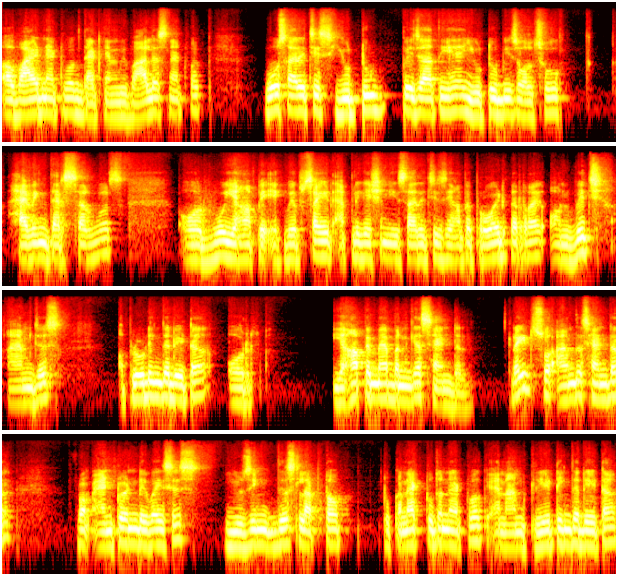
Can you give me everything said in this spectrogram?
a wired network that can be wireless network वो सारी चीज़ यूट्यूब पे जाती है। YouTube is also having that servers और वो यहाँ पे एक वेबसाइट एप्लीकेशन ये सारी चीज़ यहाँ पे प्रोवाइड कर रहा है on which I am just uploading the data और यहाँ पे मैं बन गया sender am the sender from end to end devices using this laptop to connect to the network and I am creating the data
